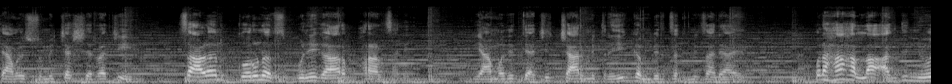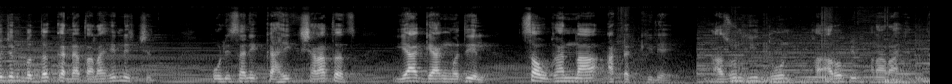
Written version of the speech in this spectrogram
त्यामुळे सुमितच्या शरीराची चाळण करूनच गुन्हेगार फरार झाले. यामध्ये त्याचे चार मित्रही गंभीर जखमी झाले आहेत. पण हा हल्ला अगदी नियोजनबद्ध करण्यात आला हे निश्चित. पोलिसांनी काही क्षणातच या गँगमधील चौघांना अटक केली आहे. अजूनही दोन आरोपी फरार आहेत.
